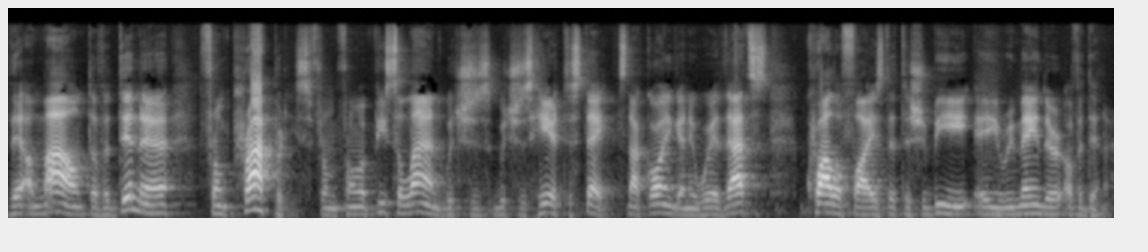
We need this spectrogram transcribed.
the amount of a dinner from properties, from, from a piece of land which is which is here to stay. It's not going anywhere. That qualifies that there should be a remainder of a dinner.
